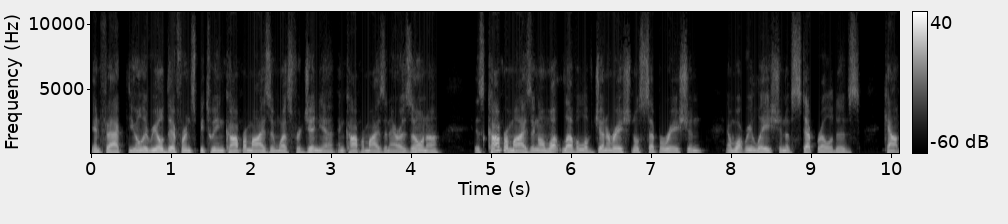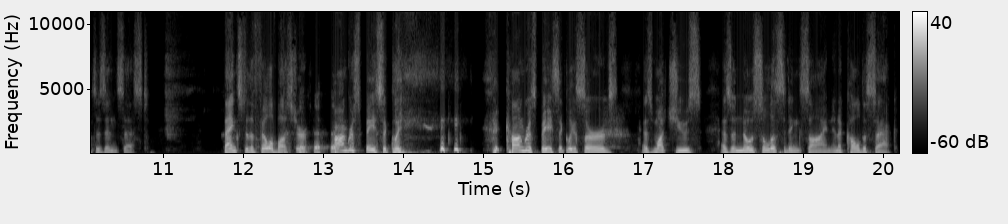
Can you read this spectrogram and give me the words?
In fact, the only real difference between compromise in West Virginia and compromise in Arizona is compromising on what level of generational separation and what relation of step relatives counts as incest. Thanks to the filibuster, Congress basically Congress basically serves as much use as a no soliciting sign in a cul-de-sac,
